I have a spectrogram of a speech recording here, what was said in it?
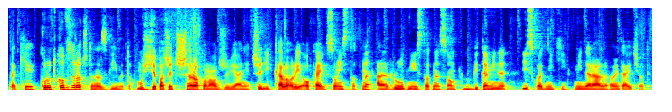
takie krótkowzroczne, nazwijmy to. Musicie patrzeć szeroko na odżywianie, czyli kalorie ok, są istotne, ale równie istotne są witaminy i składniki mineralne. Pamiętajcie o tym.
